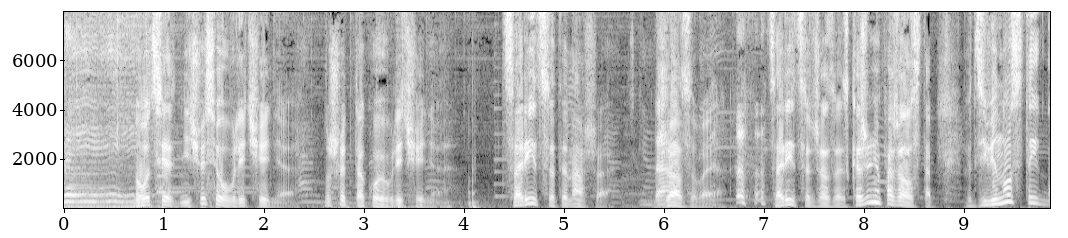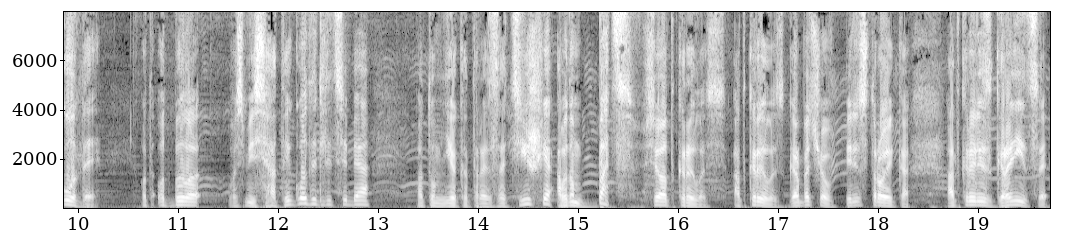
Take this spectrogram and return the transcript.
Ну вот, Свет, ничего себе увлечение. Ну что это такое увлечение? Царица ты наша, да. джазовая. Царица джазовая. Скажи мне, пожалуйста, в 90-е годы, вот, вот было 80-е годы для тебя, потом некоторое затишье, а потом бац, все открылось. Открылось. Горбачев, перестройка, открылись границы.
